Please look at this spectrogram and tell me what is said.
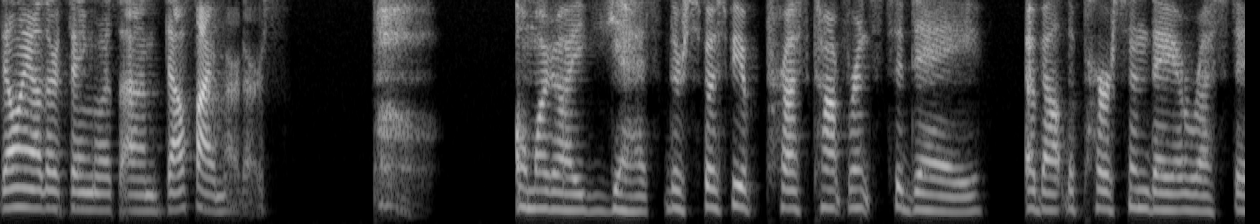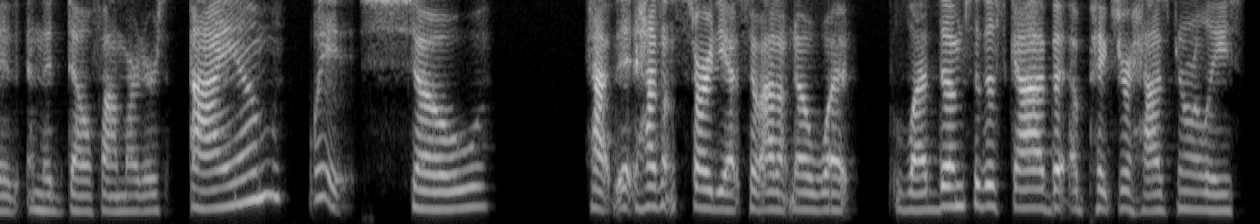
The only other thing was um Delphi murders. oh my god, yes. There's supposed to be a press conference today about the person they arrested in the Delphi murders. I am Wait, so happy. It hasn't started yet, so I don't know what led them to this guy, but a picture has been released.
